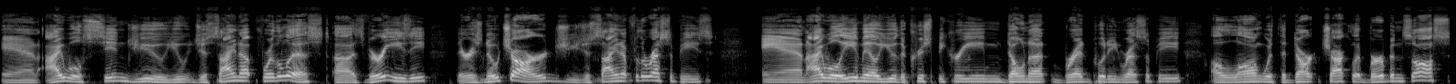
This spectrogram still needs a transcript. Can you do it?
and I will send you. You just sign up for the list. Uh, it's very easy. There is no charge. You just sign up for the recipes. And I will email you the Krispy Kreme donut bread pudding recipe along with the dark chocolate bourbon sauce.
